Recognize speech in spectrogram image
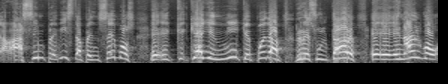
a simple vista pensemos eh, eh, que, hay en mí que pueda resultar en algo,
